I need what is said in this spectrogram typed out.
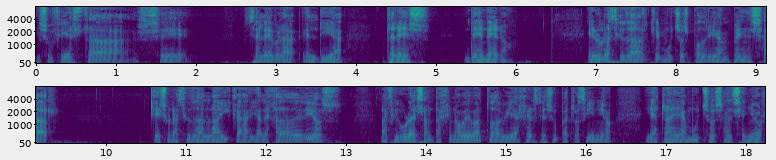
y su fiesta se celebra el día 3 de enero, en una ciudad que muchos podrían pensar que es una ciudad laica y alejada de Dios, la figura de Santa Genoveva todavía ejerce su patrocinio y atrae a muchos al Señor.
